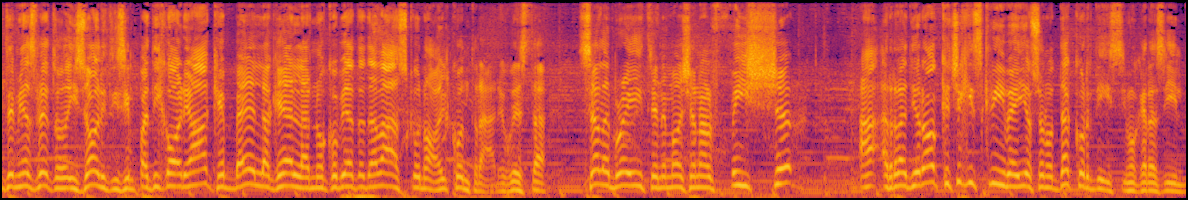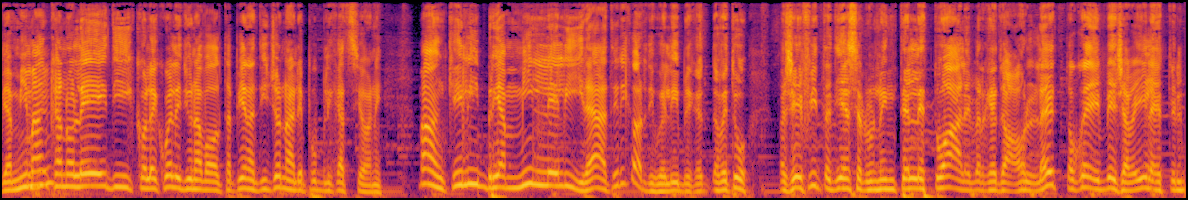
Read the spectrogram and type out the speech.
Over. Ovviamente mi aspetto i soliti simpaticori. Ah, che bella che è, l'hanno copiata da Vasco. No, il contrario. Questa Celebrate an Emotional Fish a Radio Rock. C'è chi scrive: Io sono d'accordissimo, cara Silvia. Mi mancano le edicole, quelle di una volta, piena di giornali e pubblicazioni. Ma anche i libri a mille lire. Ah, ti ricordi quei libri che- dove tu facevi finta di essere un intellettuale? Perché già ho letto quello, invece avevi letto il.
